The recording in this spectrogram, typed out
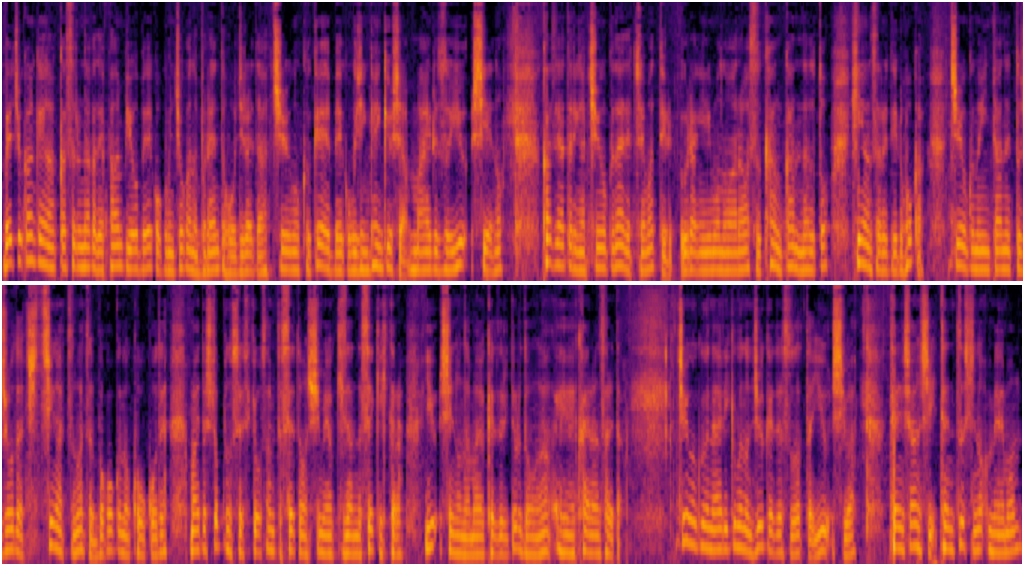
米中関係が悪化する中で、パンピオ米国務長官のブレーンと報じられた中国系米国人研究者マイルズ・ユ氏への風当たりが中国内で強まっている。裏切り者を表すカンカンなどと批判されているほか、中国のインターネット上では7月末、母国の高校で毎年トップの成績を収めた生徒の氏名を刻んだ石碑からユ氏の名前を削り取る動画が、えー、回覧された。中国内陸部の重慶で育ったユ氏は、天山市、天津市の名門、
